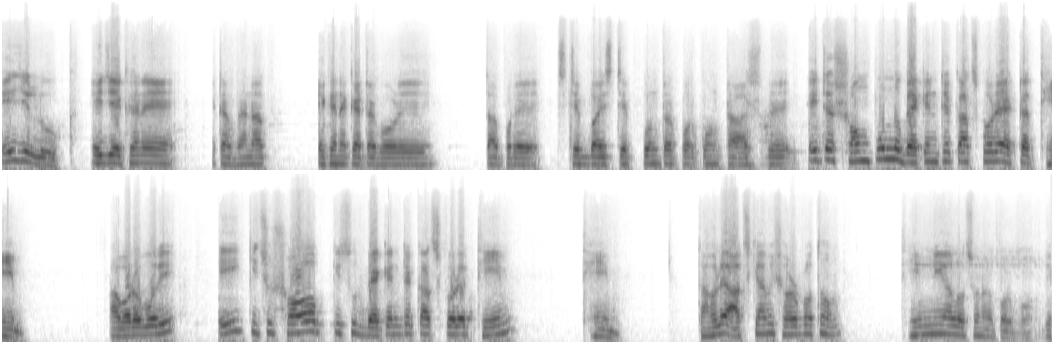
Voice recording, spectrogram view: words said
এই যে লুক এই যে এখানে এটা ব্যানার এখানে ক্যাটাগরি তারপরে স্টেপ বাই স্টেপ কোনটার পর কোনটা আসবে, এটা সম্পূর্ণ ব্যাকএন্ডে কাজ করে একটা থিম আবারও বলি, এই কিছু সব কিছুর ব্যাকএন্ডে কাজ করে থিম থিম তাহলে আজকে আমি সর্বপ্রথম থিম নিয়ে আলোচনা করব, যে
